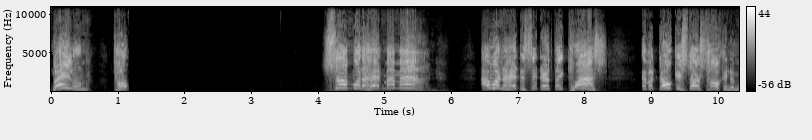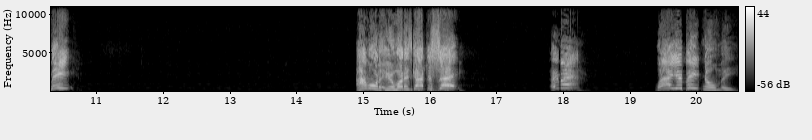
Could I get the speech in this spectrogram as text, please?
Balaam talked. Some would have had my mind. I wouldn't have had to sit there and think twice. If a donkey starts talking to me, I want to hear what he's got to say. Amen. Why are you beating on me?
